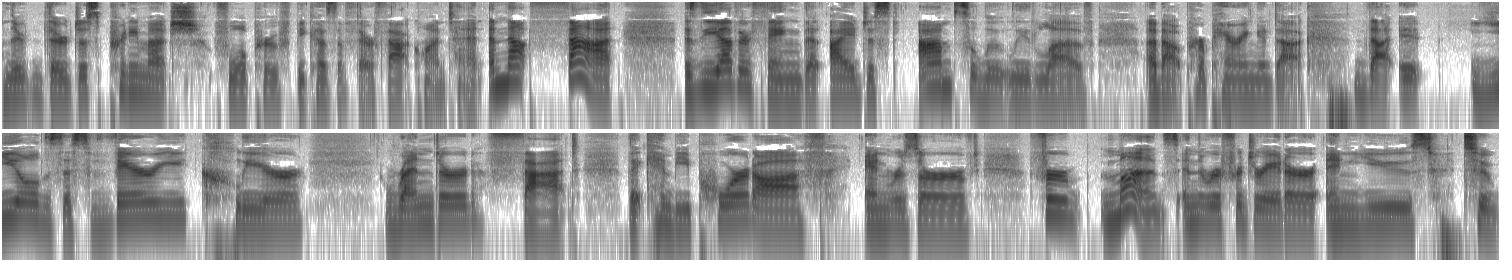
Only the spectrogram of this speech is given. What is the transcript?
They're, they're just pretty much foolproof because of their fat content. And that fat is the other thing that I just absolutely love about preparing a duck, that it yields this very clear rendered fat that can be poured off and reserved for months in the refrigerator and used to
